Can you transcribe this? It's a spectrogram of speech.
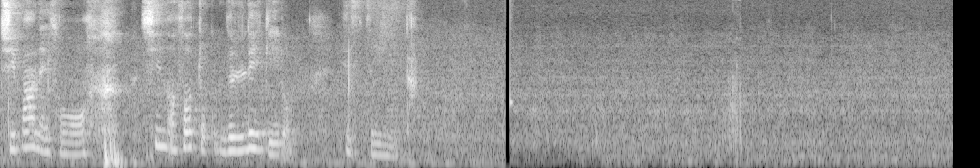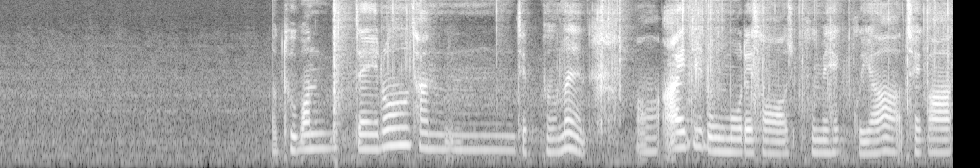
집안에서 신어서 조금 늘리기로 했습니다. 두 번째로 산 제품은 어, 아이디 롱몰에서 구매했고요. 제가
